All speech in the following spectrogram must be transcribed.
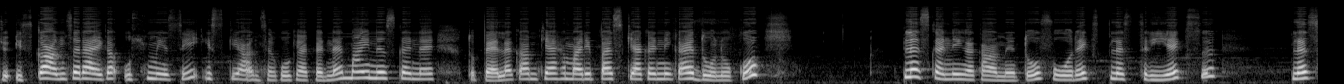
जो इसका आंसर आएगा, उसमें से इसके आंसर को क्या करना है? माइनस करना है। तो पहला काम क्या है हमारे पास? क्या करने का है? दोनों को प्लस करने का काम है। तो four X plus three X plus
